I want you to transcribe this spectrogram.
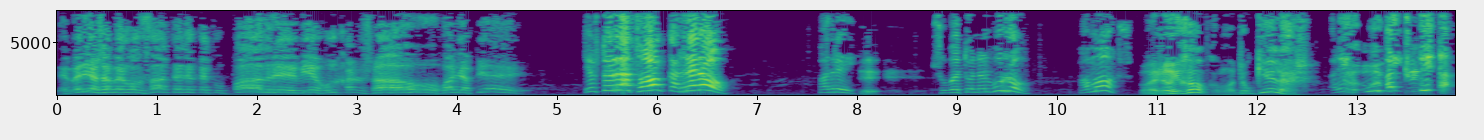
Deberías avergonzarte de que tu padre, viejo y cansado, vaya a pie. Tiene usted razón, carrero. Padre, Eh, sube tú en el burro. Vamos. bueno, hijo, como tú quieras. Ay, ay, ay, ah.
